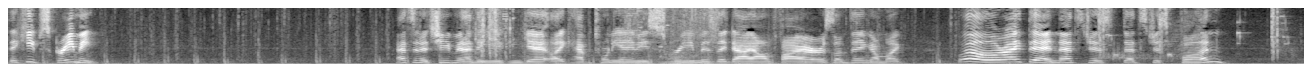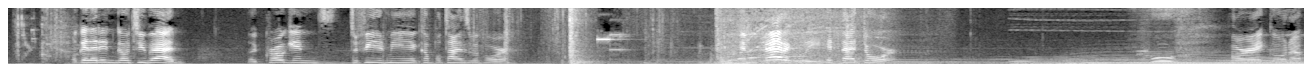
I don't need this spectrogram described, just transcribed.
They keep screaming. That's an achievement I think you can get, like have 20 enemies scream as they die on fire or something. I'm like, well, alright then. That's just that's just fun. Okay, that didn't go too bad. The Krogans defeated me a couple times before. Emphatically hit that door. Whew. Alright, going up.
